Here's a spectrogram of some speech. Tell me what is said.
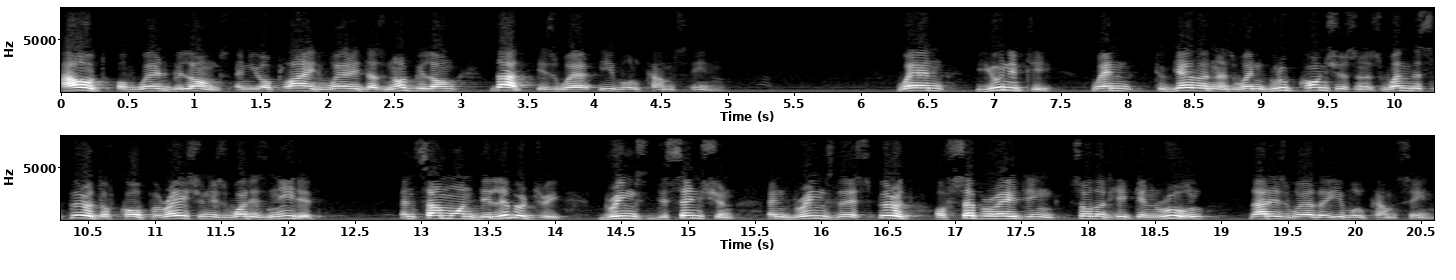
out of where it belongs and you apply it where it does not belong, that is where evil comes in. When unity, when togetherness, when group consciousness, when the spirit of cooperation is what is needed, and someone deliberately brings dissension and brings the spirit of separating so that he can rule, that is where the evil comes in.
